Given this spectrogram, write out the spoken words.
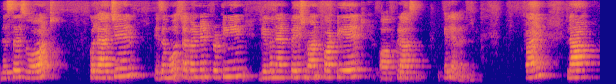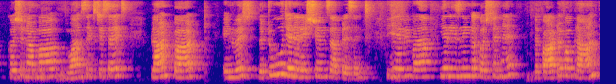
this is what collagen is a most abundant protein given at page 148 of class 11 fine now question number 166 plant part in which the two generations are present. ये भी बड़ा, ये रीजनिंग का क्वेश्चन है. The part of a plant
